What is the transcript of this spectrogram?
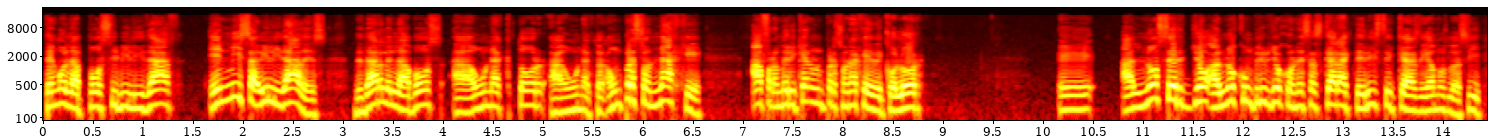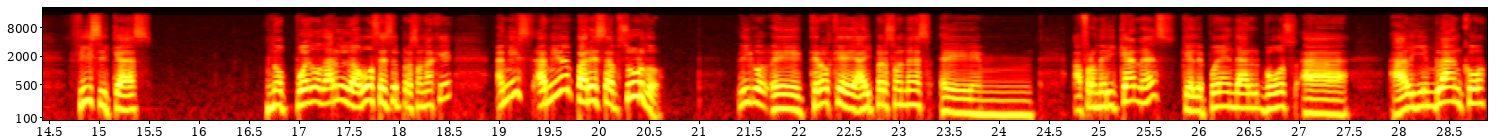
tengo la posibilidad en mis habilidades de darle la voz a un actor, a un actor, a un personaje afroamericano, un personaje de color, eh, al no ser yo, al no cumplir yo con esas características, digámoslo así, físicas, no puedo darle la voz a ese personaje, a mí, a me parece absurdo. Digo, eh, creo que hay personas em, afroamericanas que le pueden dar voz a, a alguien blanco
